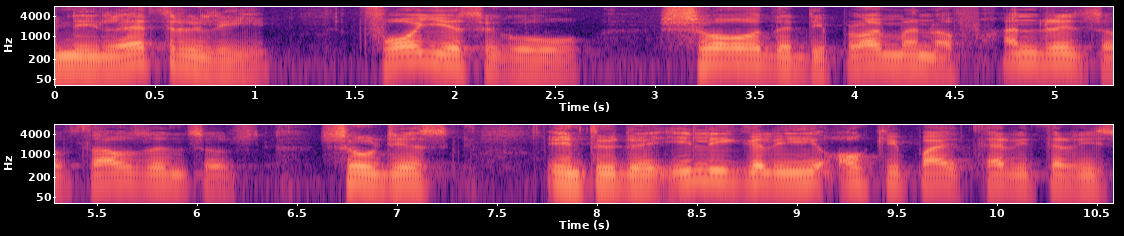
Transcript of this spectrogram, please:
unilaterally 4 years ago saw the deployment of hundreds of thousands of soldiers into the illegally occupied territories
